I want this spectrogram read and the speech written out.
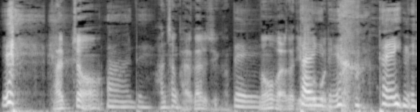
밝죠. 아, 네. 한창 밝아요 지금. 네. 너무 밝아 다행이네요. 다행이네요.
